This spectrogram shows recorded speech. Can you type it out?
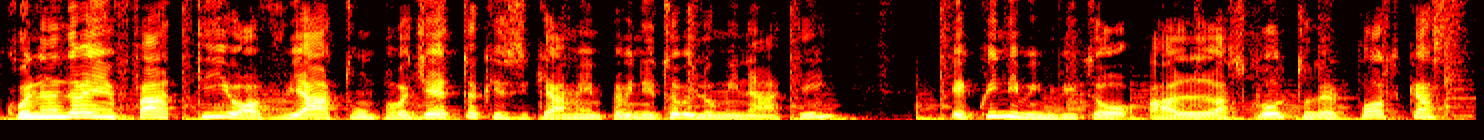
Con Andrea infatti ho avviato un progetto che si chiama Imprenditori Illuminati e quindi vi invito all'ascolto del podcast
